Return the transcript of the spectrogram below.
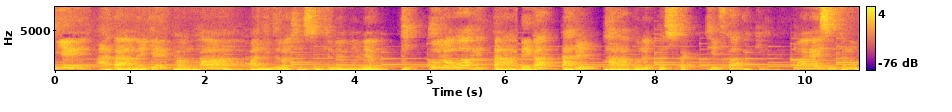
이후에 아담에게 변화 만들어진 심틈이었냐면 부끄러워했다. 내가 나를 바라보는 퍼스펙티브가 바뀌는 거예요. 또 하나의 심틈은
